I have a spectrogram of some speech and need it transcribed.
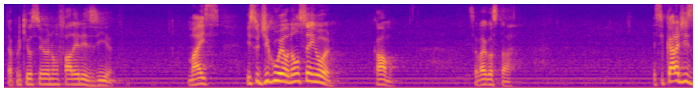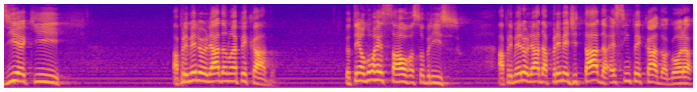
Até porque o Senhor não fala heresia. Mas isso digo eu, não o Senhor. Calma. Você vai gostar. Esse cara dizia que a primeira olhada não é pecado. Eu tenho alguma ressalva sobre isso. A primeira olhada premeditada é sim pecado. Agora,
